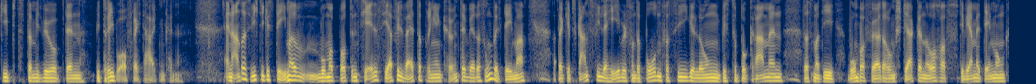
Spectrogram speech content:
gibt, damit wir überhaupt den Betrieb aufrechterhalten können. Ein anderes wichtiges Thema, wo man potenziell sehr viel weiterbringen könnte, wäre das Umweltthema. Da gibt es ganz viele Hebel von der Bodenversiegelung bis zu Programmen, dass man die Wohnbauförderung stärker noch auf die Wärmedämmung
